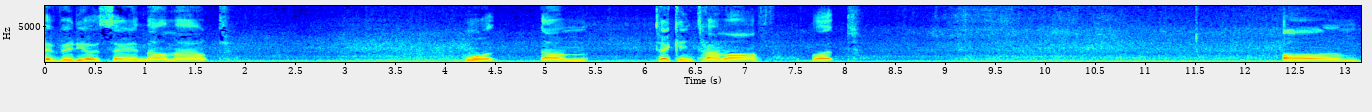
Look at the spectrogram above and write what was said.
a video saying that I'm out. Well, I'm taking time off, but um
